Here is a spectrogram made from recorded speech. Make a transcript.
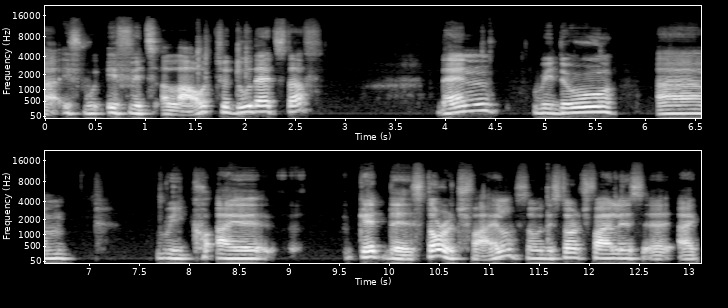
uh, if we, if it's allowed to do that stuff, then we do um, we I get the storage file. So the storage file is uh, I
